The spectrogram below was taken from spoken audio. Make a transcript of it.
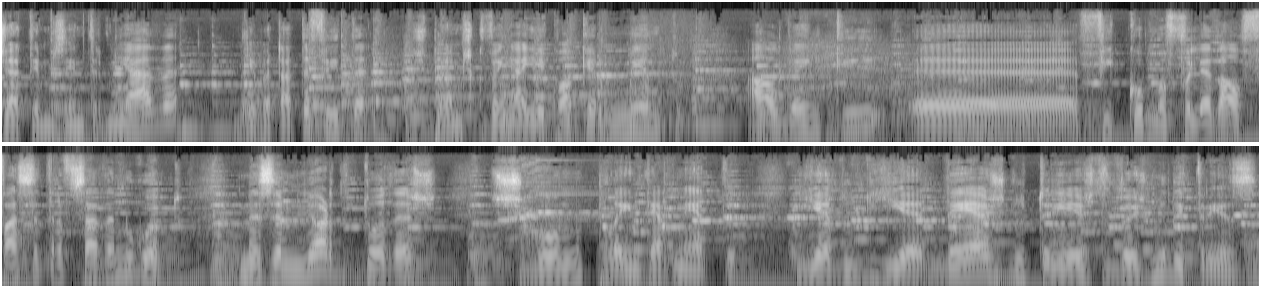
já temos a entremeada e a batata frita. Esperamos que venha aí a qualquer momento alguém que uh, ficou uma folha de alface atravessada no goto. Mas a melhor de todas chegou-me pela internet e é do dia 10 de 3 de 2013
